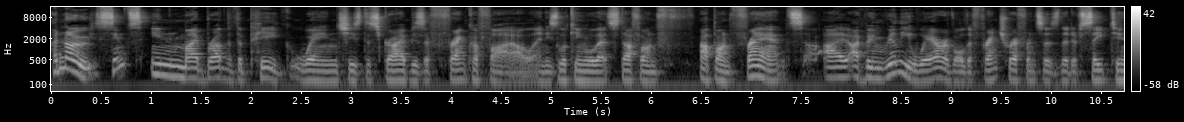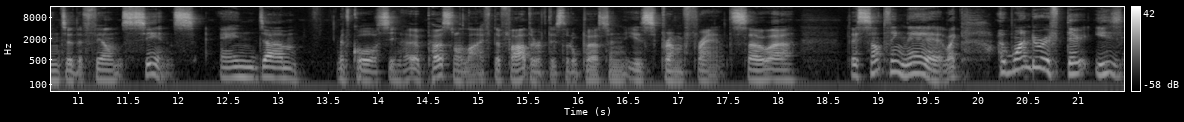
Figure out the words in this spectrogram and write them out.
I know, since in My Brother the Pig, when she's described as a Francophile and he's looking all that stuff on up on France, I, have been really aware of all the French references that have seeped into the film since. And, um, of course, in her personal life, the father of this little person is from France. So, uh, there's something there. Like, I wonder if there is.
